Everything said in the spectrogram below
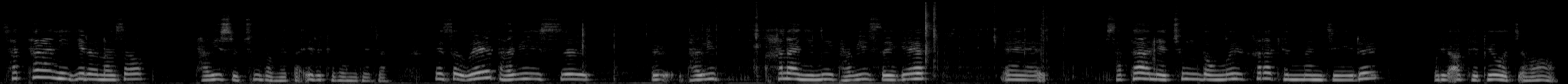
사탄이 일어나서 다윗을 충동했다 이렇게 보면 되죠. 그래서 왜 다윗을 그 다윗 하나님이 다윗에게 에, 사탄의 충동을 허락했는지를 우리가 앞에 배웠죠.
